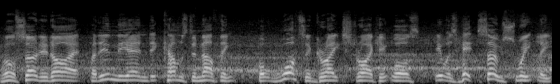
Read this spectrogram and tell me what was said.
Well, so did I, but in the end it comes to nothing. But what a great strike it was. It was hit so sweetly.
